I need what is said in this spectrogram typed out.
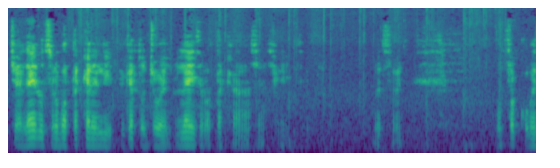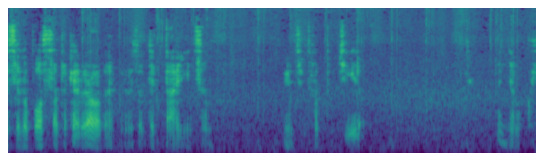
Cioè, lei non se lo può attaccare lì, più che altro Joel, lei se lo attacca, cioè, sì. Onestamente. Non so come se lo possa attaccare, però vabbè, sono dettagli, insomma. Quindi ci ho fatto un giro. Andiamo qui.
